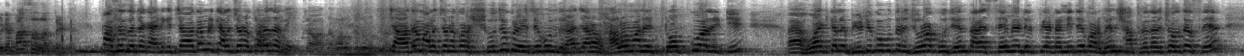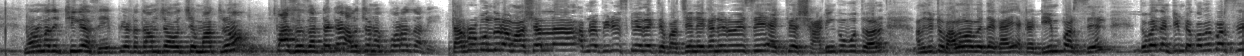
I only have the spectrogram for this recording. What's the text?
ওটা পাঁচ হাজার টাকা। পাঁচ হাজার টাকা এটাকে চাওয়া দাম নাকি আলোচনা করা যাবে? চাওয়া দাম আলোচনা করতে হবে। চা দাম আলোচনা করার সুযোগ রয়েছে বন্ধুরা যারা ভালো মানের top quality white colour beauty কবুতরের জোড়া খুঁজেন তারা সেম এডেল পিয়াটা নিতে পারবেন সাত ফেদার চলতেছে। নর্মালি ঠিক আছে এই পিয়াটার দাম চা হচ্ছে মাত্র পাঁচ হাজার টাকা আলোচনা করা যাবে। তারপর বন্ধুরা মাশাল্লাহ আপনার ভিডিও স্ক্রিনে দেখতে পাচ্ছেন এখানে রয়েছে এক পেয়ার শার্টিং কবুতর। আমি একটু ভালোভাবে দেখাই একটা ডিম পারছে। তো ভাইজান ডিমটা কবে পারছে?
